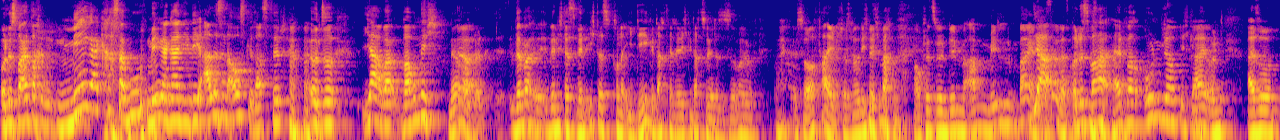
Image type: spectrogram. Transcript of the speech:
Und es war einfach ein mega krasser Move, mega geile Idee. Alle sind ausgerastet und so. Ja, aber warum nicht? Ne? Ja. Äh, wenn, man, wenn, ich das, wenn ich das von der Idee gedacht hätte, hätte ich gedacht, so, ja, das ist aber, ist aber falsch, das würde ich nicht machen. Warum stellst du dem, dem armen Mädel im Bein? Ja, das und es war einfach unglaublich geil. Und also,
